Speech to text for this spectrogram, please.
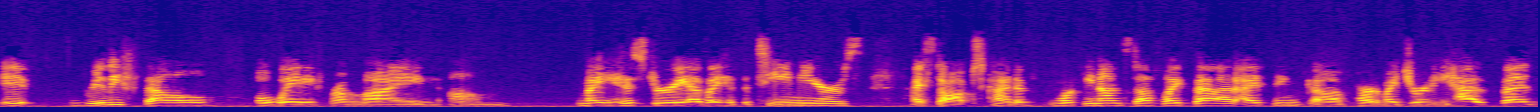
it really fell away from my um, my history as I hit the teen years. I stopped kind of working on stuff like that. I think uh, part of my journey has been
